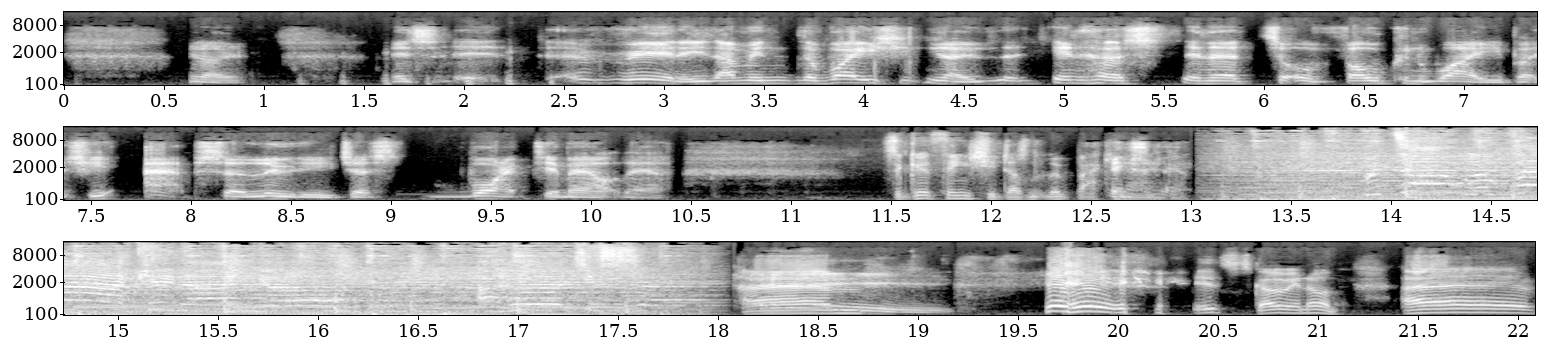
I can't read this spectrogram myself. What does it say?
You know, it's it, really. I mean, the way she, you know, in her in her sort of Vulcan way, but she absolutely just wiped him out there. it's a good thing she doesn't look back in Exactly. anger. But don't look back in anger. I heard you say. Um, Hey. it's going on. Uh,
